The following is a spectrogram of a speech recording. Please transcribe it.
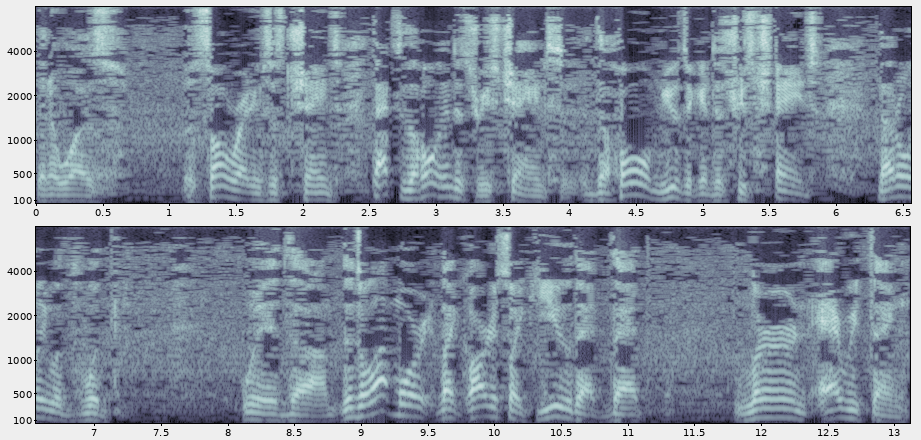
than it was. The songwriting's just changed. Actually, the whole industry's changed. The whole music industry's changed. Not only with with with um, there's a lot more like artists like you that that learn everything,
